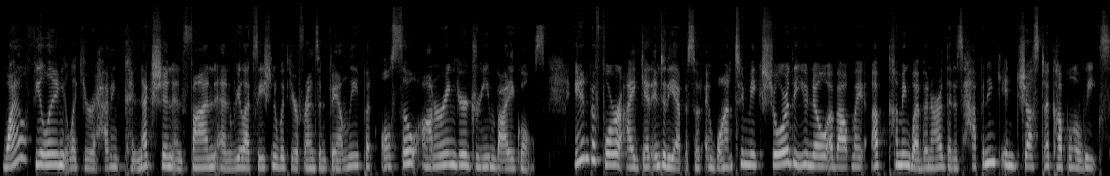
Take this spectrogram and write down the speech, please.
while feeling like you're having connection and fun and relaxation with your friends and family, but also honoring your dream body goals. And before I get into the episode, I want to make sure that you know about my upcoming webinar that is happening in just a couple of weeks.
